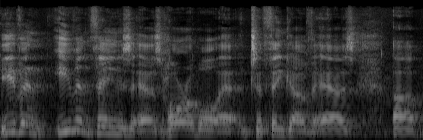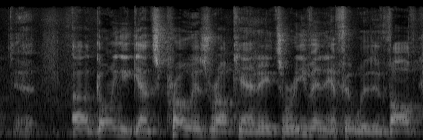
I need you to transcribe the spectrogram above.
even even things as horrible uh, to think of as uh, uh, going against pro-Israel candidates, or even if it would involve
